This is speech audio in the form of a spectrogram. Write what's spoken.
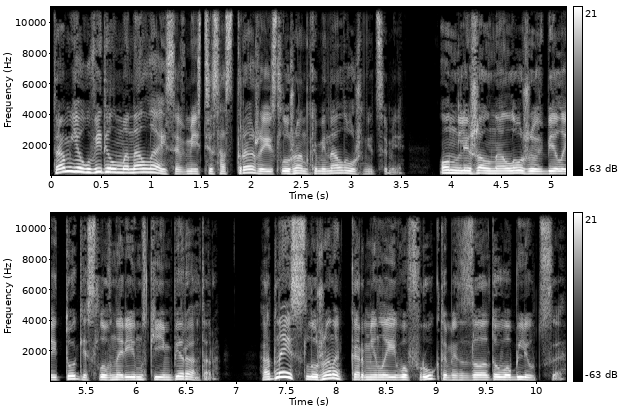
Там я увидел Монолайса вместе со стражей и служанками-наложницами. Он лежал на ложе в белой тоге, словно римский император. Одна из служанок кормила его фруктами с золотого блюдца.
